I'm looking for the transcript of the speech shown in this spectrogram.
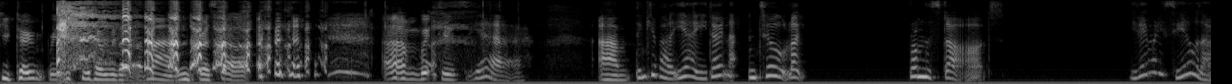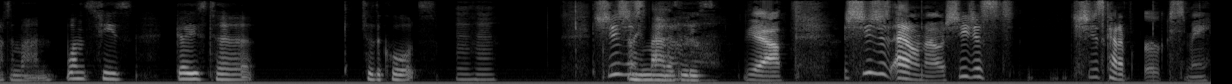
you don't really see her without a man for a start. um, which is yeah. Um, thinking about it, yeah, you don't until like from the start. You don't really see her without a man once she's goes to to the courts. Mhm. She's I just mean, man I is loose. Yeah. She's just I don't know. She just she just kind of irks me.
